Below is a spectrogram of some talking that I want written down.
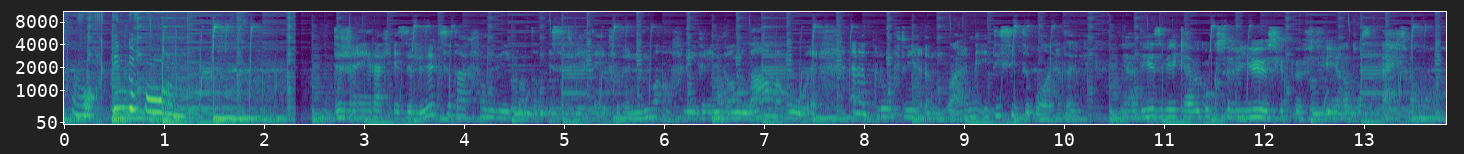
voor kinderoren. De vrijdag is de leukste dag van de week, want dan is het weer tijd voor een nieuwe aflevering van Lame Oren. En het belooft weer een warme editie te worden. Ja, deze week heb ik ook serieus gepufft, Vera. Het was echt wel warm.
